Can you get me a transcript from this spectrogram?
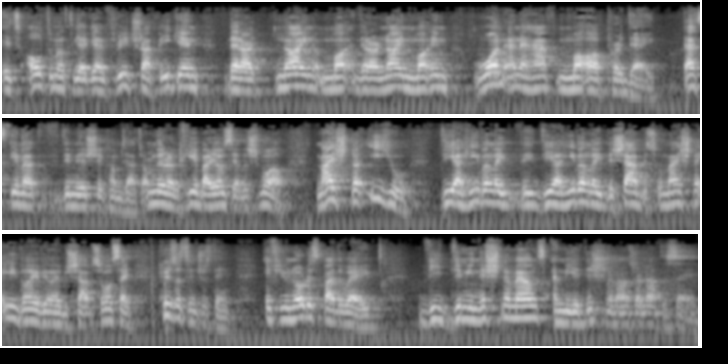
It's ultimately again three trapikin that are nine that are nine ma'in, one and a half ma'a per day. That's the amount that the diminution comes out. I'm the Rabbi Bar Yosef Shmuel. Ma'ishna ihu diahivan le the Shabbos u'ma'ishna ihu le Shabbos. So we'll say here's what's interesting. If you notice, by the way, the diminution amounts and the addition amounts are not the same.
